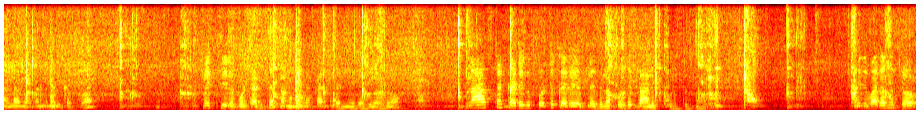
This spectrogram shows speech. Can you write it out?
நல்லா வதங்கினதுக்கப்புறம் மிக்சியில் போட்டு அடித்தா நமக்கு தக்காளி தண்ணி ரெடி ஆகிடும் லாஸ்ட்டாக கடுகு போட்டு கருவேப்பிலை இதெல்லாம் போட்டு தாளிப்பு கொடுத்துக்கணும். இது வதங்கட்டும்.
